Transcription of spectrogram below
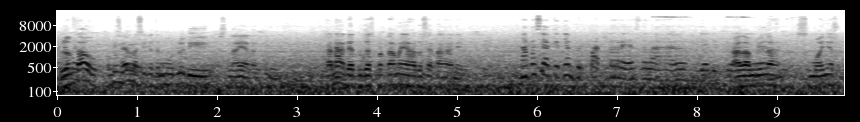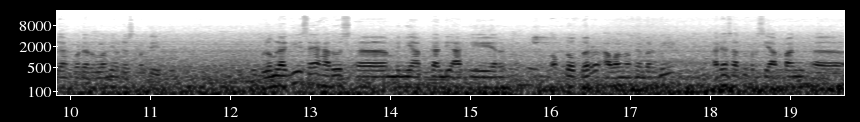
Belum tahu. Belum saya tahu. masih ketemu dulu di Senayan nanti. Karena ada tugas pertama yang harus saya tanganin. Kenapa sih akhirnya berpartner ya setelah eh, menjadi keluarga? Alhamdulillah semuanya sudah kodarullahnya sudah seperti itu. Belum lagi saya harus eh, menyiapkan di akhir Oktober awal November ini ada satu persiapan eh,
